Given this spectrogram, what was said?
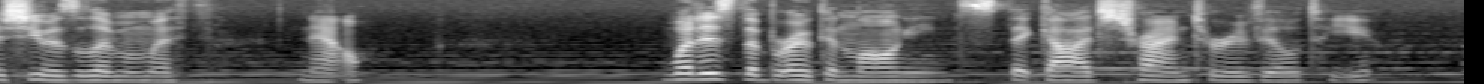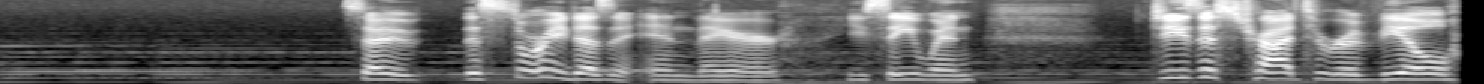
that she was living with now? What is the broken longings that God's trying to reveal to you? So, this story doesn't end there. You see, when Jesus tried to reveal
